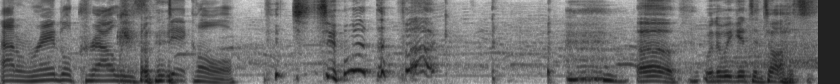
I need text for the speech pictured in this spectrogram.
out of Randall Crowley's dick hole. what the fuck? Oh, when do we get to toss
